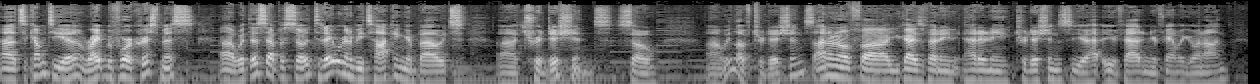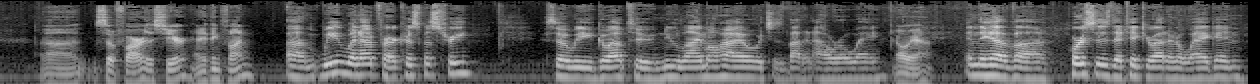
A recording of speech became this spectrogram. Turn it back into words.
uh, to come to you right before Christmas uh, with this episode. Today we're going to be talking about uh, traditions. So uh, we love traditions. I don't know if uh, you guys have had any had any traditions you ha- you've had in your family going on uh, so far this year. Anything fun? Um, we went out for our Christmas tree. So we go out to New Lyme, Ohio, which is about an hour away. Oh yeah, And they have uh, horses that take you out in a wagon,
